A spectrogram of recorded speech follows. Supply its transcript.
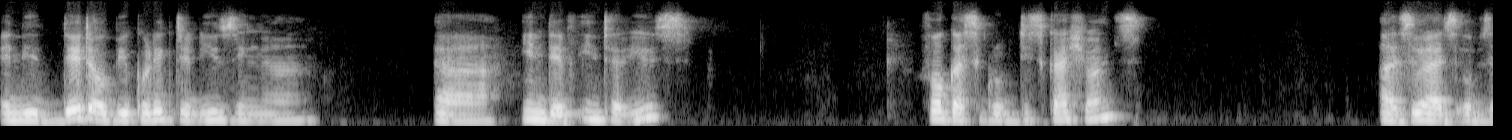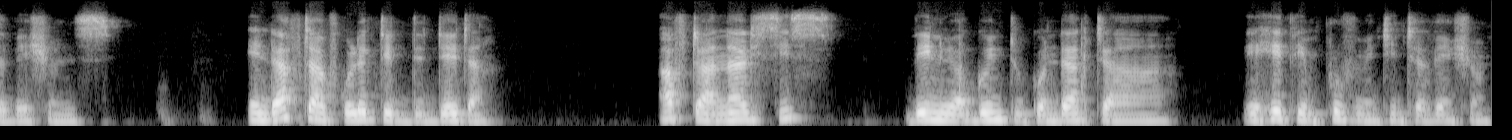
and the data will be collected using uh, uh, in-depth interviews, focus group discussions, as well as observations. And after I've collected the data, after analysis, then we are going to conduct a, a health improvement intervention.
